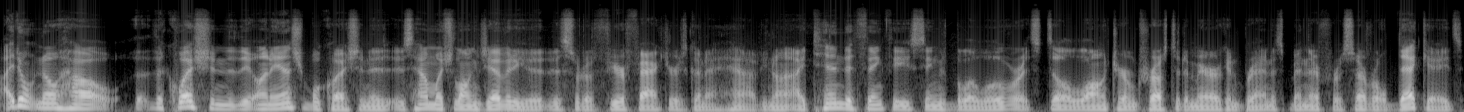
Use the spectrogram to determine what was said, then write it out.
I don't know how the question, the unanswerable question is, is how much longevity that this sort of fear factor is going to have. You know, I tend to think these things blow over. It's still a long-term trusted American brand. It's been there for several decades,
